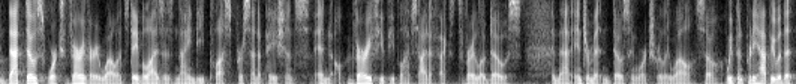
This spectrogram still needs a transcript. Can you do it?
That dose works very, very well. It stabilizes 90 plus percent of patients, and very few people have side effects. It's a very low dose, and that intermittent dosing works really well. So we've been pretty happy with it.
